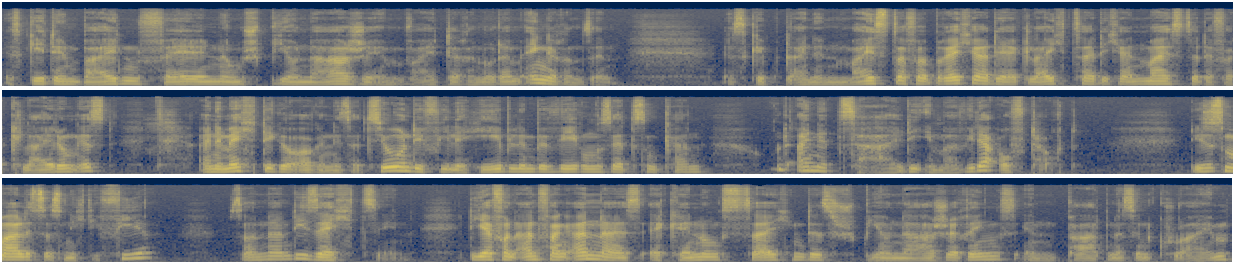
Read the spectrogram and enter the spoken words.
Es geht in beiden Fällen um Spionage im weiteren oder im engeren Sinn. Es gibt einen Meisterverbrecher, der gleichzeitig ein Meister der Verkleidung ist, eine mächtige Organisation, die viele Hebel in Bewegung setzen kann, und eine Zahl, die immer wieder auftaucht. Dieses Mal ist es nicht die 4, sondern die 16, die ja von Anfang an als Erkennungszeichen des Spionagerings in Partners in Crime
